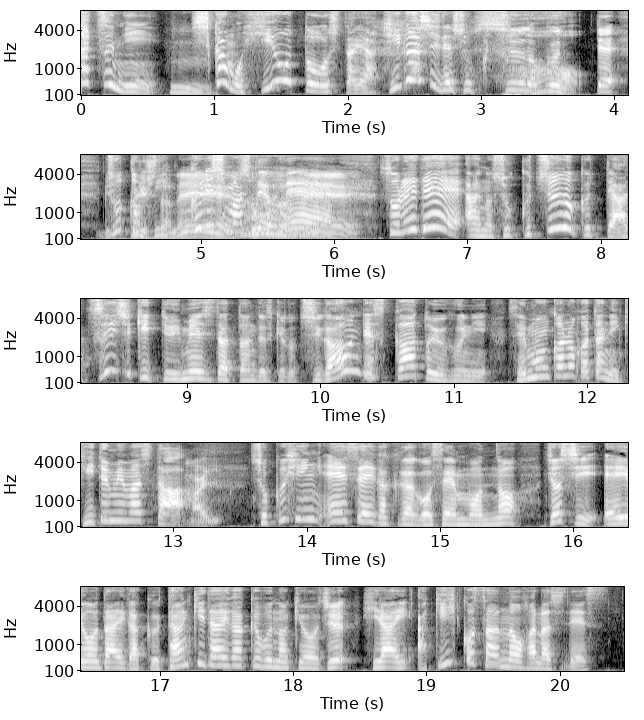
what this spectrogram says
月に、しかも火を通した焼き菓子で食中毒ってちょっとびっくりしましたよそうね。ね。それであの食中毒って暑い時期っていうイメージだったんですけど違うんですか？というふうに専門家の方に聞いてみました。はい。食品衛生学がご専門の女子栄養大学短期大学部の教授平井明彦さんのお話です。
